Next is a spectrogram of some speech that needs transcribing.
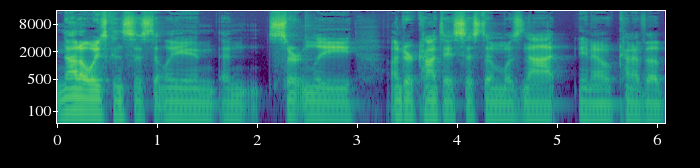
not always consistently, and and certainly under Conte's system was not you know kind of a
